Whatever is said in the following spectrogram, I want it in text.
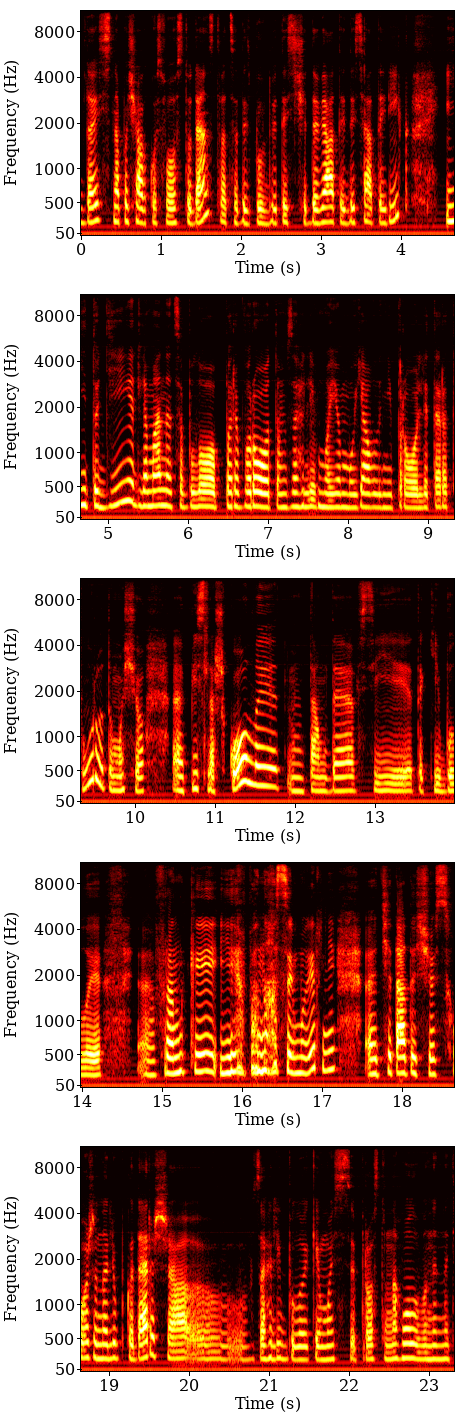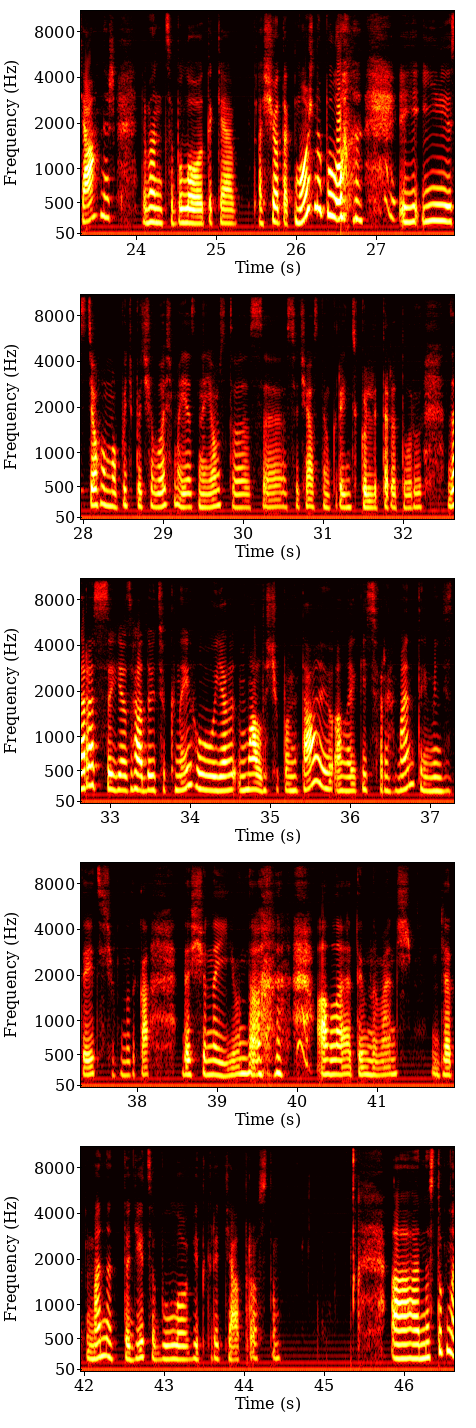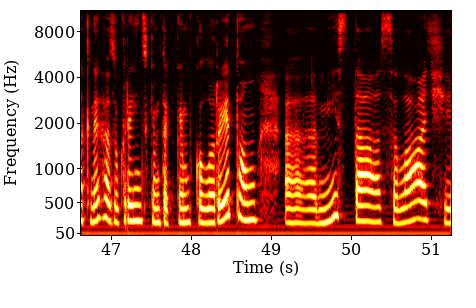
десь на початку свого студентства, це десь був 2009-2010 рік. І тоді для мене це було переворотом взагалі в моєму уявленні про літературу, тому що е, після школи, там, де всі такі були е, франки і панаси мирні, е, читати щось схоже на Любко Дереша взагалі було якимось просто на голову не натягнеш. Для мене це було таке. А що так можна було? І, і з цього, мабуть, почалось моє знайомство з е, сучасною українською літературою. Зараз я згадую цю книгу, я мало що пам'ятаю, але якісь фрагменти, і мені здається, що вона така дещо наївна. Але тим не менш, для мене тоді це було відкриття просто. Наступна книга з українським таким колоритом е, міста, села чи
